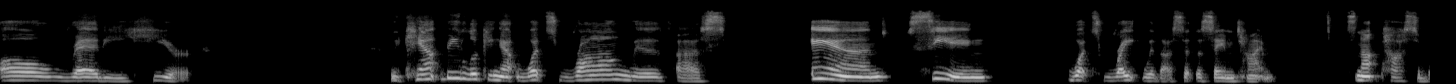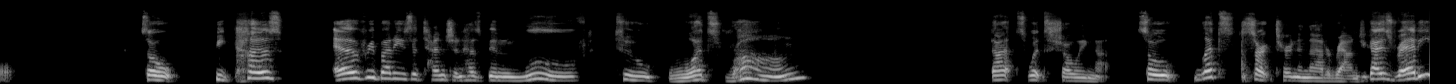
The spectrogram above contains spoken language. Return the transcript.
already here. We can't be looking at what's wrong with us and seeing what's right with us at the same time. It's not possible. So, because everybody's attention has been moved to what's wrong, that's what's showing up. So let's start turning that around. You guys ready?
